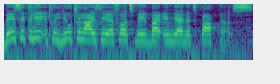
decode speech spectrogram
Basically, it will neutralize the efforts made by India and its partners.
